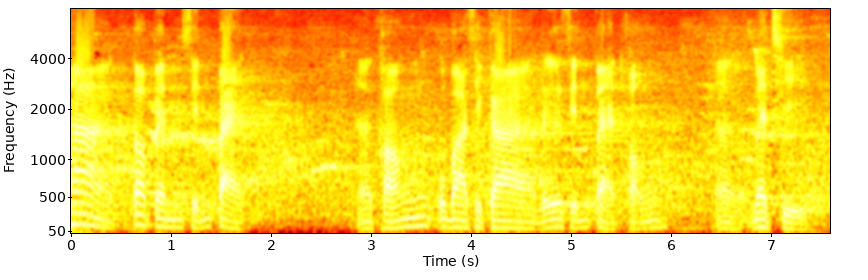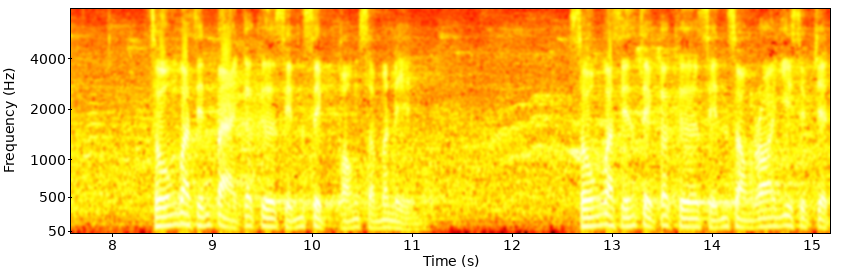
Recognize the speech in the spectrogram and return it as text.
ห้าก็เป็นศีลแปดของอุบาสิกาหรือศีลแปดของแม่ชี สูงกว่าศีลแปดก็คือศีลสิบของสมณีสูงกว่าศีลสิบก็คือศีลสองยี่สิบเจ็ด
